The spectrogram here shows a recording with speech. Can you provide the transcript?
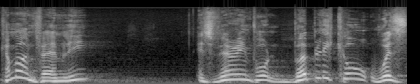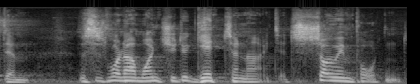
Come on, family. It's very important. Biblical wisdom. This is what I want you to get tonight. It's so important.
